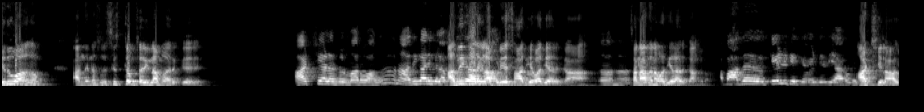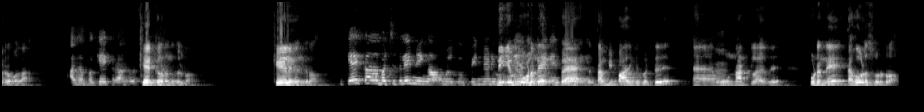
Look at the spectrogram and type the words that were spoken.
நிர்வாகம் அந்த என்ன சொல்ற சிஸ்டம் சரியில்லாம இருக்கு. ஆட்சியாளர்கள் மாறுவாங்க ஆனா அதிகாரிகள் அதிகாரிகள் அப்படியே சாதியவாதியா இருக்கான். சனாதனவாதியா இருக்காங்க அப்ப அத கேள்வி கேட்க வேண்டியது யாருடைய ஆட்சியில் ஆள்றவங்க தான். அத இப்ப கேக்குறாங்களா? கேட்கணும்னு சொல்றோம். கேளுங்கிறோம் கேட்காத பட்சத்திலயும் நீங்க அவங்களுக்கு பின்னாடி நீங்க எப்படி உடனே இப்ப. தம்பி பாதிக்கப்பட்டு. மூணு நாட்கள் ஆகுது. உடனே தகவலை சொல்றோம்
